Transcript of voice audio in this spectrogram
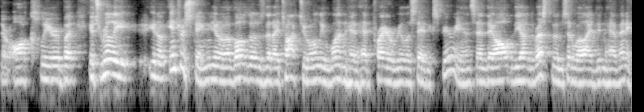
they're all clear, but it's really you know interesting. You know, of all those that I talked to, only one had had prior real estate experience, and they all the the rest of them said, "Well, I didn't have any."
